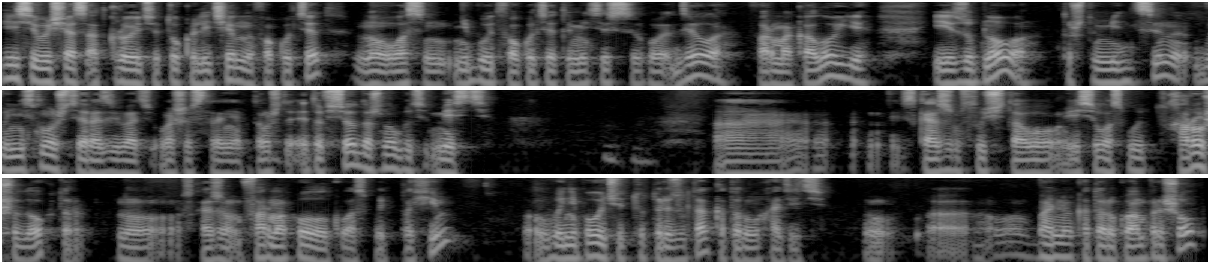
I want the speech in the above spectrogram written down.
Если вы сейчас откроете только лечебный факультет, но у вас не будет факультета медицинского дела, фармакологии и зубного, то что медицина вы не сможете развивать в вашей стране, потому что это все должно быть вместе. А, скажем, в случае того, если у вас будет хороший доктор, но, скажем, фармаколог у вас будет плохим, вы не получите тот результат, который вы хотите. Ну, а, больной, который к вам пришел,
